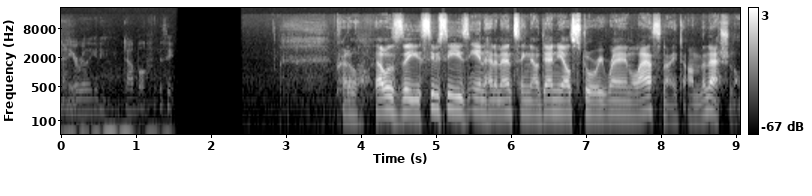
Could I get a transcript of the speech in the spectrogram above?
Now you're really getting double fizzy. Incredible. That was the CBC's Ian Hanomansing. Now, Danielle's story ran last night on The National.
